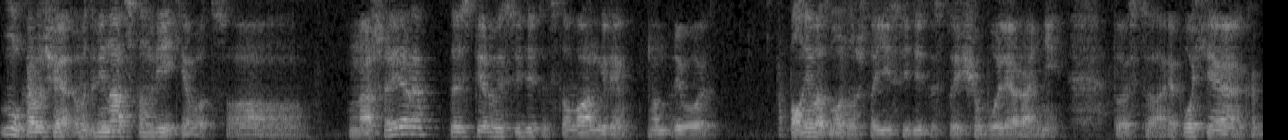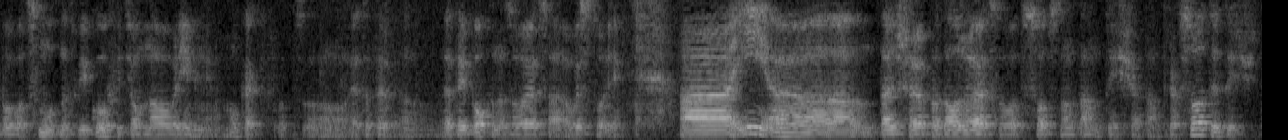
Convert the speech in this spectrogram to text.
ну, короче, в 12 веке вот нашей эры, то есть первые свидетельства в Англии он приводит. Вполне возможно, что есть свидетельства еще более ранние. То есть а, эпохи как бы вот смутных веков и темного времени. Ну, как вот э, этот, э, эта эпоха называется в истории. А, и а, дальше продолжается вот, собственно, там 1300,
